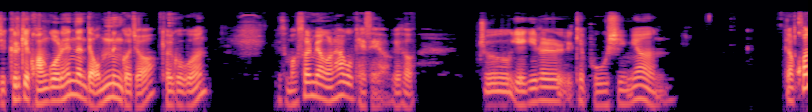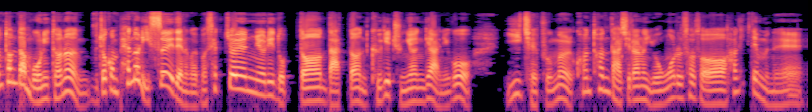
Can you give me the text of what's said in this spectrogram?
이제 그렇게 광고를 했는데 없는 거죠. 결국은. 그래서 막 설명을 하고 계세요. 그래서 쭉 얘기를 이렇게 보시면 그러니까 퀀텀답 모니터는 무조건 패널이 있어야 되는 거예요. 뭐 색조연율이 높던 낮던 그게 중요한 게 아니고 이 제품을 퀀텀닷이라는 용어를 써서 하기 때문에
